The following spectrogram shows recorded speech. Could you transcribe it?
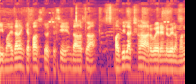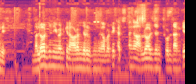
ఈ మైదానం కెపాసిటీ వచ్చేసి దాదాపుగా పది లక్షల అరవై రెండు వేల మంది. మల్లు అర్జున్ ఈవెంట్కి రావడం జరుగుతుంది కాబట్టి ఖచ్చితంగా అల్లు అర్జున్ చూడడానికి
